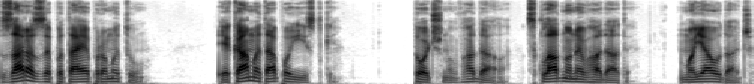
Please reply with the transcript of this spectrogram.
Зараз запитає про мету. Яка мета поїздки? Точно, вгадала. Складно не вгадати. Моя удача.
